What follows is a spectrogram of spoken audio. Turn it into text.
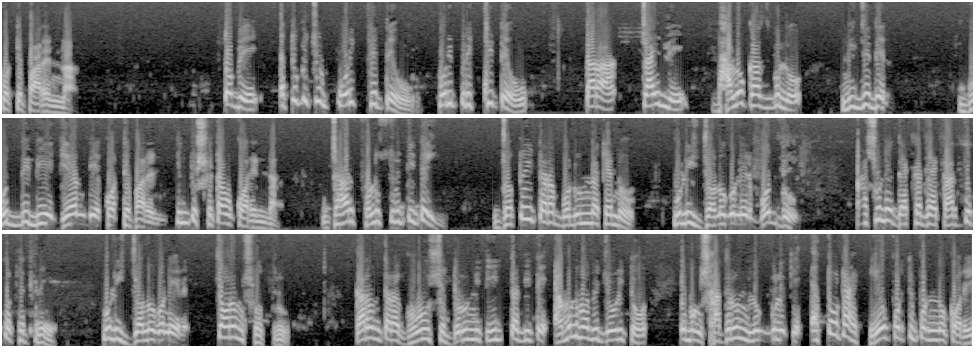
করতে পারেন না। তবে এত কিছুর পরীক্ষিতেও, পরিপ্রেক্ষিতেও তারা চাইলে ভালো কাজগুলো নিজেদের বুদ্ধি দিয়ে, জ্ঞান দিয়ে করতে পারেন, কিন্তু সেটাও করেন না। যার ফলশ্রুতিতেই যতই তারা বলুন না কেন, পুলিশ জনগণের বন্ধু, আসলে দেখা যায় কার্যত ক্ষেত্রে পুলিশ জনগণের চরম শত্রু। কারণ তারা ঘুষ, দুর্নীতি ইত্যাদিতে এমনভাবে জড়িত এবং সাধারণ লোকগুলোকে এতটা হেয় প্রতিপন্ন করে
